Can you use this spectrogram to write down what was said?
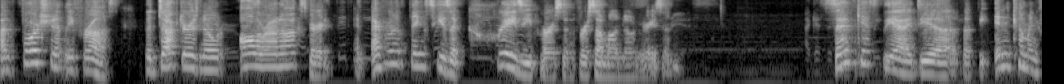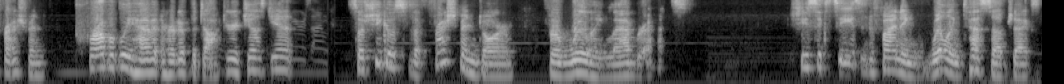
Unfortunately for us, the Doctor is known all around Oxford, and everyone thinks he's a crazy person for some unknown reason. Sam gets the idea that the incoming freshmen probably haven't heard of the Doctor just yet, so she goes to the freshman dorm for willing lab rats. She succeeds in finding willing test subjects,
